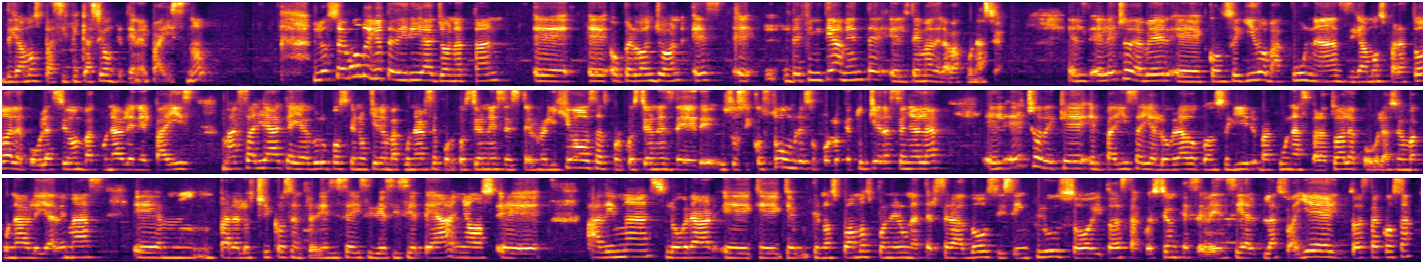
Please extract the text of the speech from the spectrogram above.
digamos, pacificación que tiene el país, ¿no? Lo segundo yo te diría, Jonathan, eh, eh, o perdón, John, es eh, definitivamente el tema de la vacunación. El, hecho de haber conseguido vacunas, digamos, para toda la población vacunable en el país, más allá que haya grupos que no quieren vacunarse por cuestiones este, religiosas, por cuestiones de, usos y costumbres o por lo que tú quieras señalar, el hecho de que el país haya logrado conseguir vacunas para toda la población vacunable y además em, para los chicos entre 16 y 17 años, eh, además lograr eh, que, que, nos podamos poner una tercera dosis incluso y toda esta cuestión que se vencía el plazo ayer y toda esta cosa,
